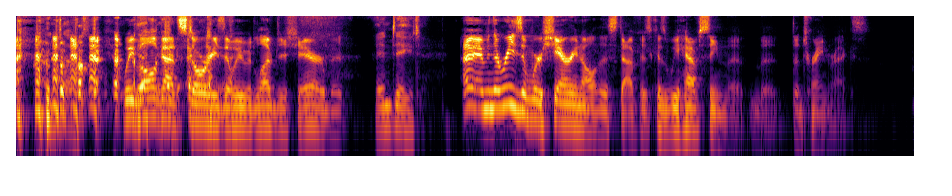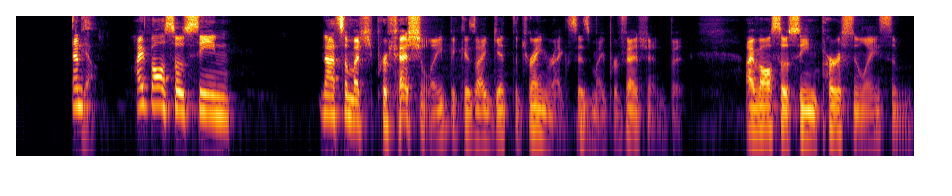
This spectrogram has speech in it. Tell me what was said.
We've all got stories that we would love to share, but indeed. I mean, the reason we're sharing all this stuff is because we have seen the, the, the train wrecks, and yeah. I've also seen not so much professionally because I get the train wrecks as my profession, but I've also seen personally some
